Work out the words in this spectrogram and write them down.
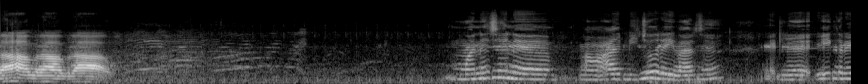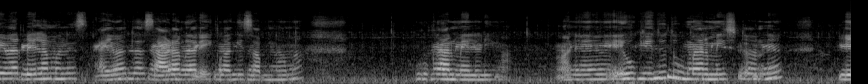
રામ રામ રામ. મને છે ને આ બીજો રવિવાર છે. એટલે એક રવિવાર પહેલાં મને આવ્યા હતા સાડા બાર, એક વાગે સપનામાં બુખાર મેલડીમાં. અને એવું કીધું હતું મારા મિસ્ટરને કે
